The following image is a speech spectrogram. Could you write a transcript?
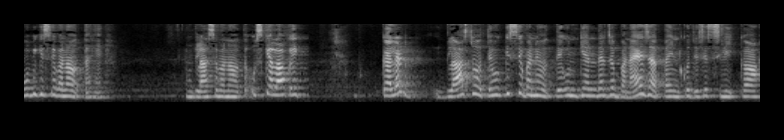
वो भी किससे बना होता है? ग्लास से बना होता है। उसके अलावा कई कलर्ड ग्लास जो होते हैं, वो किससे बने होते हैं? उनके अंदर जब बनाया जाता है इनको, जैसे सिलिका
